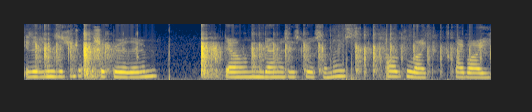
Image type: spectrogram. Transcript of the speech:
İzlediğiniz için çok teşekkür ederim. Devamının gelmesi istiyorsanız 6 like. Bye bye.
